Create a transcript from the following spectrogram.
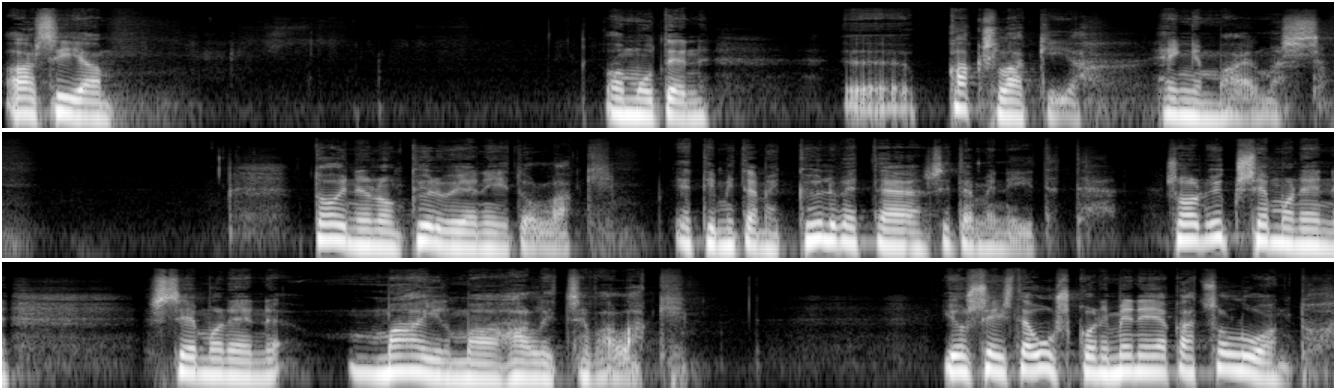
asia. On muuten kaksi lakia hengen maailmassa. Toinen on kylvy- ja niiton laki. Että mitä me kylvetään, sitä me niitetään. Se on yksi semmoinen, semmoinen maailmaa hallitseva laki. Jos ei sitä usko, niin mene ja katso luontoa.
